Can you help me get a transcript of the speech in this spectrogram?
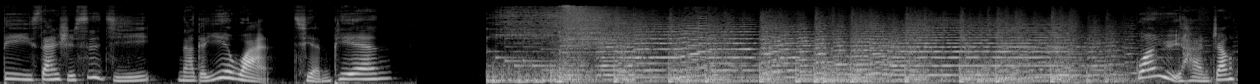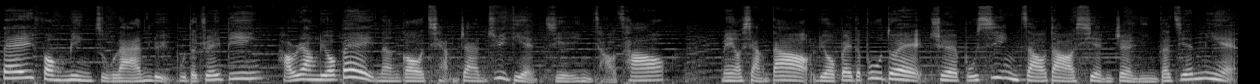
第三十四集，那个夜晚前篇。关羽和张飞奉命阻拦吕布的追兵，好让刘备能够抢占据点接应曹操。没有想到，刘备的部队却不幸遭到县阵营的歼灭。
